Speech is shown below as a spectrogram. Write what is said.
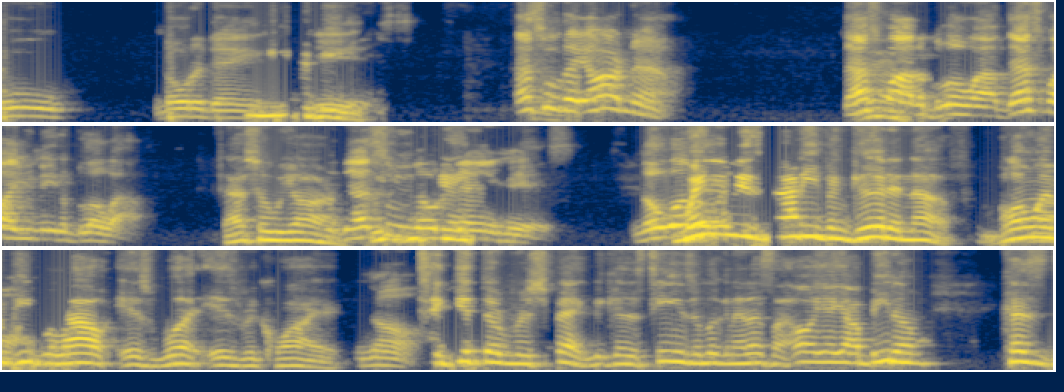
who Notre Dame is. That's who they are now. That's yeah. why the blowout. That's why you need a blowout. That's who we are. That's we, who Notre Dame is. No winning is not even good enough. Blowing no. people out is what is required. No, to get the respect because teams are looking at us like, oh yeah, y'all beat them because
